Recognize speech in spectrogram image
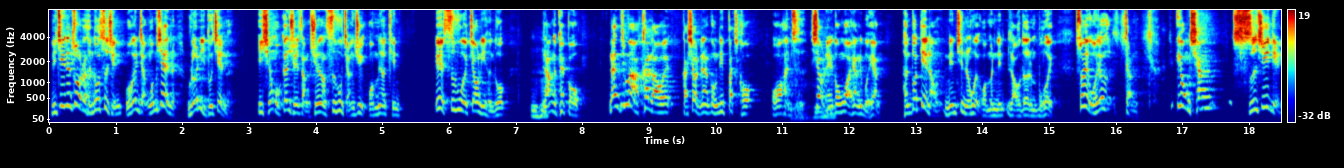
你今天做了很多事情，我跟你讲，我们现在伦理不见了。以前我跟学长、学长、师傅讲一句，我们要听，因为师傅会教你很多，然后 people。咱今嘛看老的，甲少年讲你八一块，我喊值；少年讲我像你不一样。很多电脑年轻人会，我们年老的人不会。所以我就讲，用枪时机点，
